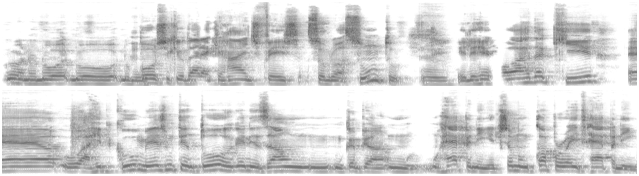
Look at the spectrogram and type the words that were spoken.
Bruno, no, no, no post que o Derek Hind fez sobre o assunto, é. ele recorda que é, o, a Hip Cool mesmo tentou organizar um, um, campeonato, um, um, happening, eles chamam corporate happening,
